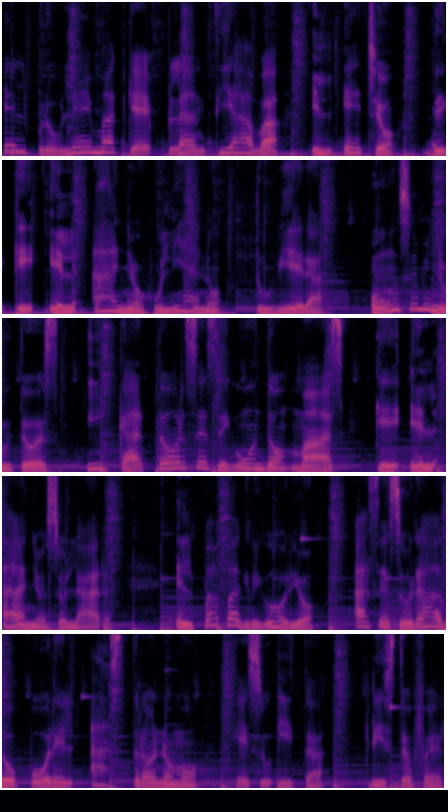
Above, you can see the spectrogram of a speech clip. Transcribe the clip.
el problema que planteaba el hecho de que el año juliano tuviera 11 minutos y 14 segundos más que el año solar. El Papa Gregorio, asesorado por el astrónomo jesuita Christopher,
